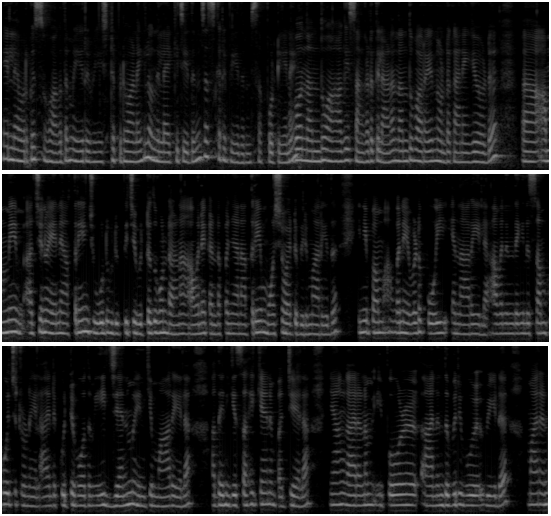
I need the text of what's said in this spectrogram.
എല്ലാവർക്കും സ്വാഗതം. ഈ റിവ്യൂ ഇഷ്ടപ്പെടുവാണെങ്കിൽ ഒന്ന് ലൈക്ക് ചെയ്തും സബ്സ്ക്രൈബ് ചെയ്തും സപ്പോർട്ട് ചെയ്യണേ. അപ്പോൾ നന്ദു ആകെ സങ്കടത്തിലാണ്. നന്ദു പറയുന്നുണ്ട് കനകയോട് അമ്മയും അച്ഛനും എന്നെ അത്രയും ചൂട് പിടിപ്പിച്ച് വിട്ടതുകൊണ്ടാണ് അവനെ കണ്ടപ്പോൾ ഞാൻ അത്രയും മോശമായിട്ട് പെരുമാറിയത്. ഇനിയിപ്പം അവൻ എവിടെ പോയി എന്നറിയില്ല. അവൻ എന്തെങ്കിലും സംഭവിച്ചിട്ടുണ്ടെങ്കിൽ അതിന്റെ കുറ്റബോധം ഈ ജന്മം എനിക്ക് മാറിയില്ല. അതെനിക്ക് സഹിക്കാനും പറ്റിയല്ല. ഞാൻ കാരണം ഇപ്പോൾ ആനന്ദപുരി വീട് മരണ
